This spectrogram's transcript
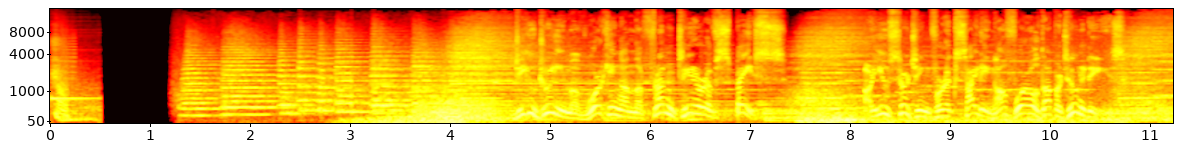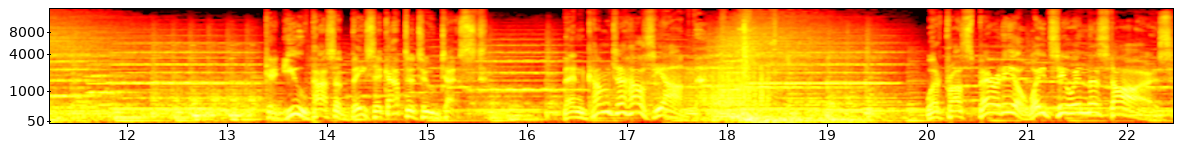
Do you dream of working on the frontier of space? Are you searching for exciting off-world opportunities? Can you pass a basic aptitude test? Then come to Halcyon, where prosperity awaits you in the stars.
